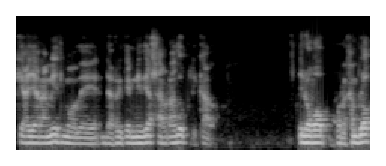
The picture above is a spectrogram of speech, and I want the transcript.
que hay ahora mismo de, retail media se habrá duplicado. Y luego, por ejemplo,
